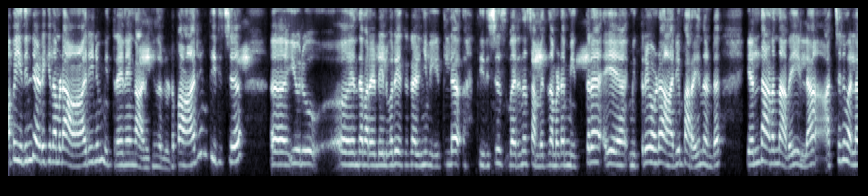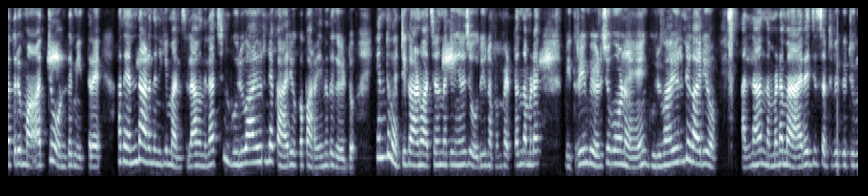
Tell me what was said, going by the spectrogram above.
അപ്പൊ ഇതിന്റെ ഇടയ്ക്ക് നമ്മുടെ ആര്യനും മിത്രേനെയും കാണിക്കുന്നുണ്ട് അപ്പം ആര്യൻ തിരിച്ച് ഈ ഒരു എന്താ പറയാ ഡെലിവറി ഒക്കെ കഴിഞ്ഞ് വീട്ടിൽ തിരിച്ച് വരുന്ന സമയത്ത് നമ്മുടെ മിത്ര മിത്രയോട് ആര്യം പറയുന്നുണ്ട് എന്താണെന്ന് അറിയില്ല അച്ഛന് വല്ലാത്തൊരു മാറ്റമുണ്ട് മിത്രേ അതെന്താണെന്ന് എനിക്ക് മനസ്സിലാകുന്നില്ല അച്ഛൻ ഗുരുവായൂരിന്റെ കാര്യമൊക്കെ പറയുന്നത് കേട്ടു എന്ത് പറ്റി കാണും അച്ഛൻ എന്നൊക്കെ ഇങ്ങനെ ചോദിക്കുന്നു അപ്പം പെട്ടെന്ന് നമ്മുടെ മിത്രയും പേടിച്ചു പോണേ ഗുരുവായൂരിന്റെ കാര്യമോ അല്ല നമ്മുടെ മാരേജ് സർട്ടിഫിക്കറ്റും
